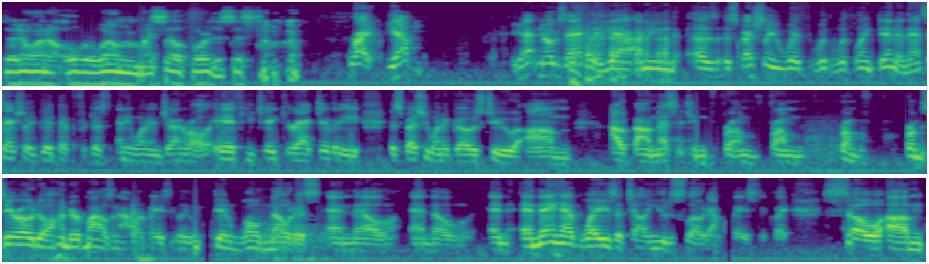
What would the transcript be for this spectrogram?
so i don't want to overwhelm myself or the system Right. Yep. Yeah. No. Exactly. Yeah. I mean, especially with, with with LinkedIn, and that's actually a good tip for just anyone in general. If you take your activity, especially when it goes to um, outbound messaging from from from from zero to 100 miles an hour basically. Linkedin will notice and they'll and they'll and and they have ways of telling you to slow down basically. So um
